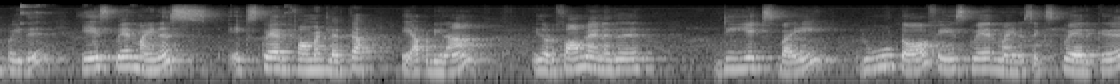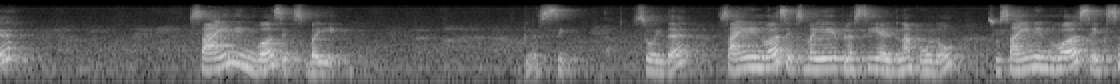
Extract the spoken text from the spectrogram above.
இப்போ இது A square minus x square ஃபார்மேட்டில் இருக்கா? ஏ அப்படின்னா இதோட ஃபார்முலா என்னது? Dx by root of A square minus x ஸ்கொயருக்கு sine inverse x by A plus C so இதை sine inverse x by a plus c எழுதுனா போதும். ஸோ சைன் இன்வர்ஸ் எக்ஸ்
